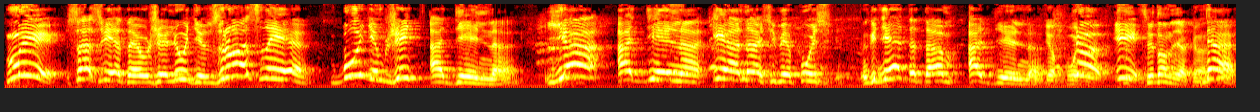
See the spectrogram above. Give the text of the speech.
мы со Светой уже люди взрослые, будем жить отдельно. Я отдельно, и она себе пусть где-то там отдельно. Я понял. Ну, и... Светлана Яковлевна, Да.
